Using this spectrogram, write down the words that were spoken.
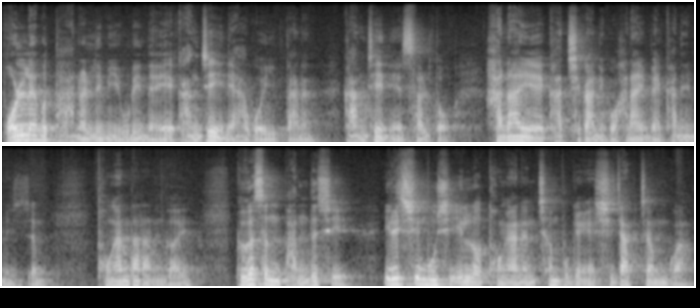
본래부터 하늘님이 우리 내에 강제인해하고 있다는 강제인의 설도 하나의 가치관이고 하나의 메커니즘 통한다라는 거예요. 그것은 반드시 일시무시일로 통하는 천부경의 시작점과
